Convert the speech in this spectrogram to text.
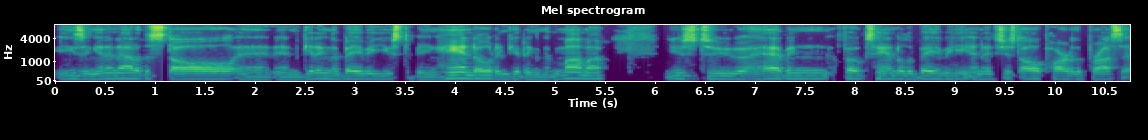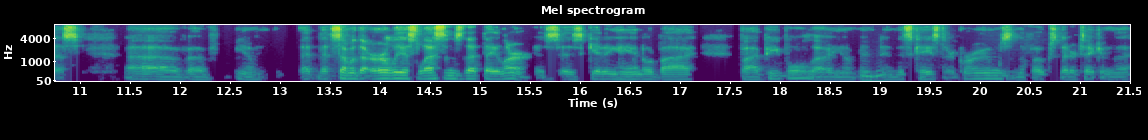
easing in and out of the stall and and getting the baby used to being handled and getting the mama used to having folks handle the baby, and it's just all part of the process of, of you know that, that's some of the earliest lessons that they learn is is getting handled by by people. Uh, you know, in, hmm in this case, their grooms and the folks that are taking the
